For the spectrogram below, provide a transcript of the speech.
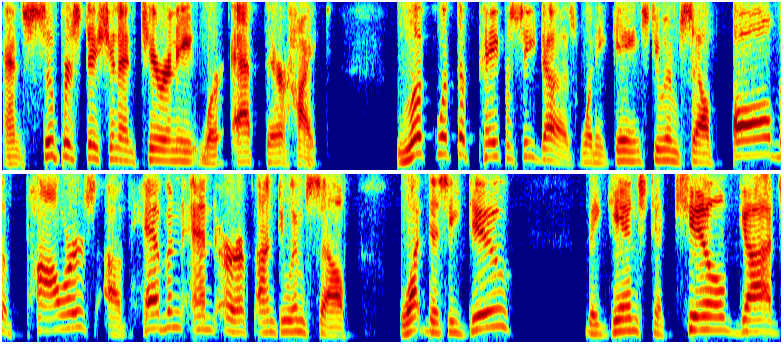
and superstition and tyranny were at their height. Look what the papacy does when he gains to himself all the powers of heaven and earth unto himself. What does he do? Begins to kill God's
